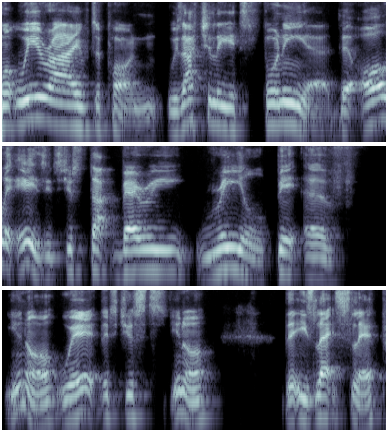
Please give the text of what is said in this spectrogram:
what we arrived upon was actually it's funnier that all it is, it's just that very real bit of, you know, weight that's just, you know, that he's let slip,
